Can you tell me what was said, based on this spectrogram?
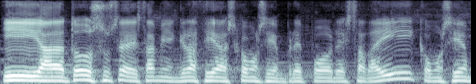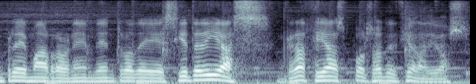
Y a todos ustedes también, gracias como siempre por estar ahí. Como siempre, más Ronem dentro de siete días. Gracias por su atención. Adiós.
